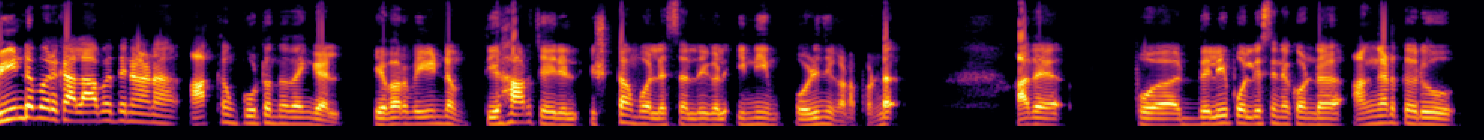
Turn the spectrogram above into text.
വീണ്ടും ഒരു കലാപത്തിനാണ് ആക്കം കൂട്ടുന്നതെങ്കിൽ ഇവർ വീണ്ടും തിഹാർ ജയിലിൽ ഇഷ്ടം പോലെ സെല്ലുകൾ ഇനിയും ഒഴിഞ്ഞു കിടപ്പുണ്ട്. അത് ദില്ലി പോലീസിനെ കൊണ്ട് അങ്ങനത്തെ ഒരു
